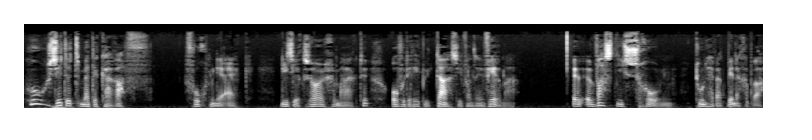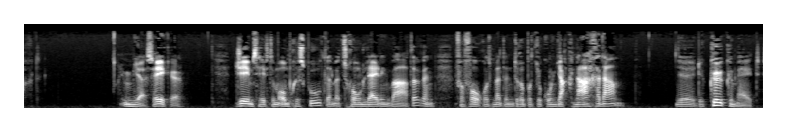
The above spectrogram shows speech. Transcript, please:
Hoe zit het met de karaf? vroeg meneer Eck, die zich zorgen maakte over de reputatie van zijn firma. Eh, was die schoon toen hij werd binnengebracht? Jazeker. James heeft hem omgespoeld en met schoon leidingwater en vervolgens met een druppeltje cognac nagedaan. De, de keukenmeid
